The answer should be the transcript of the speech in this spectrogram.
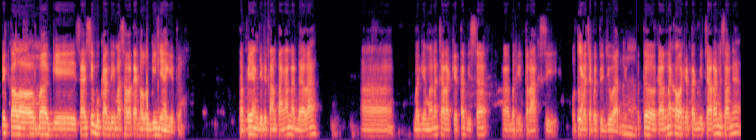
Tapi kalau hmm. bagi saya sih bukan di masalah teknologinya gitu tapi hmm. yang jadi tantangan adalah uh, bagaimana cara kita bisa uh, berinteraksi untuk yeah. mencapai tujuan. Gitu. Betul, karena kalau kita bicara misalnya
